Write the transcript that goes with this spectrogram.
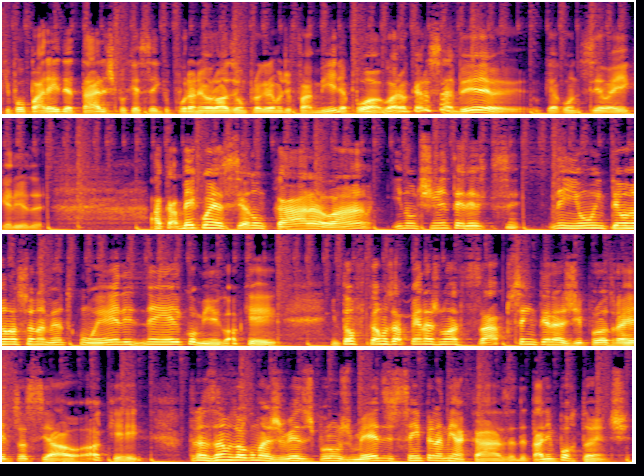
que pouparei detalhes, porque sei que o Pura Neurose é um programa de família, pô, agora eu quero saber o que aconteceu aí, querida. Acabei conhecendo um cara lá e não tinha interesse nenhum em ter um relacionamento com ele, nem ele comigo. Ok. Então ficamos apenas no WhatsApp sem interagir por outra rede social. Ok. Transamos algumas vezes por uns meses, sempre na minha casa. Detalhe importante.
